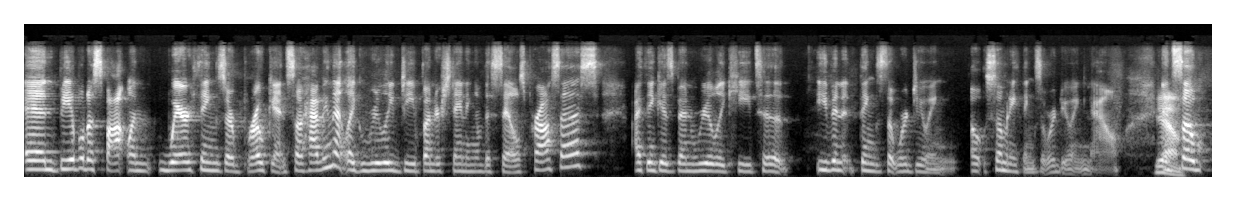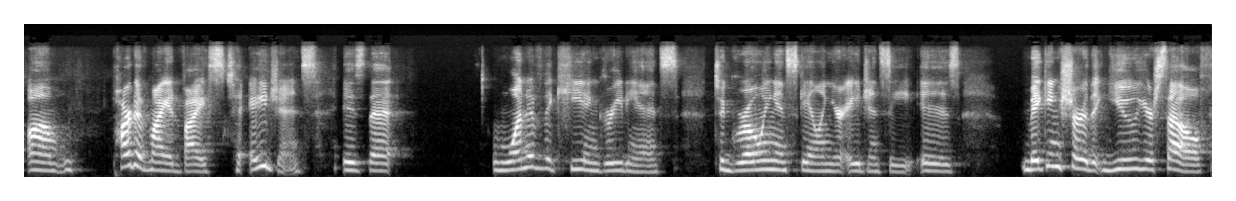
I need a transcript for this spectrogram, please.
and be able to spot when where things are broken. So having that like really deep understanding of the sales process, I think has been really key to even things that we're doing. Oh, so many things that we're doing now. Yeah. And so um, part of my advice to agents is that one of the key ingredients to growing and scaling your agency is making sure that you yourself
